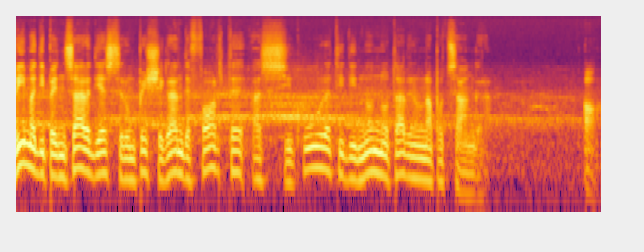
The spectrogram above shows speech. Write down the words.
Prima di pensare di essere un pesce grande e forte, assicurati di non nuotare in una pozzanghera. Oh,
